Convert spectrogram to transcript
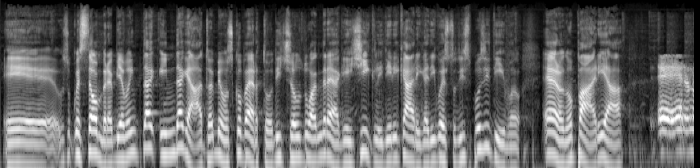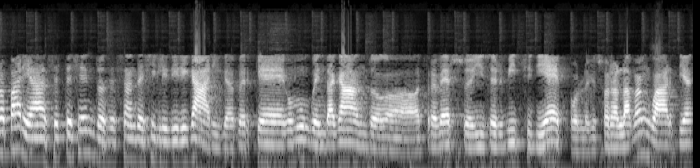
E su queste ombre abbiamo indagato e abbiamo scoperto, dicelo tu Andrea, che i cicli di ricarica di questo dispositivo erano pari a eh, erano pari a 760 cicli di ricarica perché comunque indagando attraverso i servizi di Apple che sono all'avanguardia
